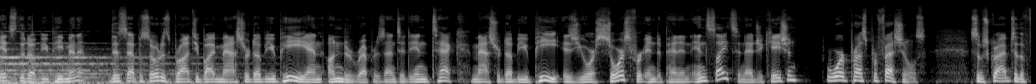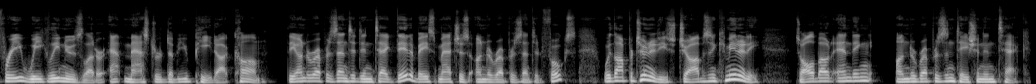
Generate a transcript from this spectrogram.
It's the WP Minute. This episode is brought to you by Master WP and Underrepresented in Tech. Master WP is your source for independent insights and education for WordPress professionals. Subscribe to the free weekly newsletter at masterwp.com. The Underrepresented in Tech database matches underrepresented folks with opportunities, jobs, and community. It's all about ending underrepresentation in tech.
